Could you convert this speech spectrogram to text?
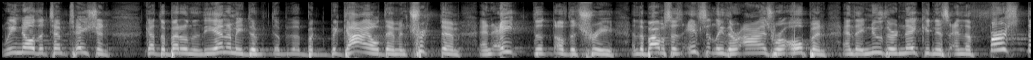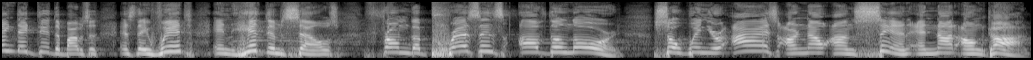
We know the temptation got the better than the enemy beguiled them and tricked them and ate the, of the tree. And the Bible says instantly their eyes were open and they knew their nakedness. And the first thing they did, the Bible says, is they went and hid themselves from the presence of the Lord. So when your eyes are now on sin and not on God,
